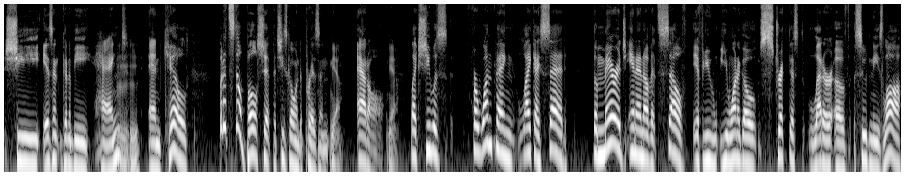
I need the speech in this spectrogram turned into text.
she isn't going to be hanged Mm-hmm. and killed, but it's still bullshit that she's going to prison yeah at all. yeah Like she was, for one thing, like I said, the marriage in and of itself, if you you want to go strictest letter of Sudanese law,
